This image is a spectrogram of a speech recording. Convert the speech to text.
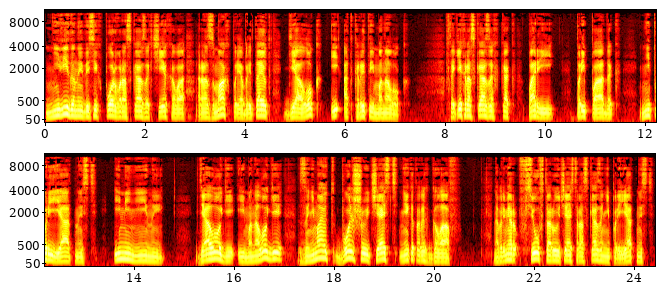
Невиданный до сих пор в рассказах Чехова размах приобретают диалог и открытый монолог. В таких рассказах, как «Пари», «Припадок», «Неприятность», «Именины», диалоги и монологи занимают большую часть некоторых глав. Например, всю вторую часть рассказа «Неприятность»,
